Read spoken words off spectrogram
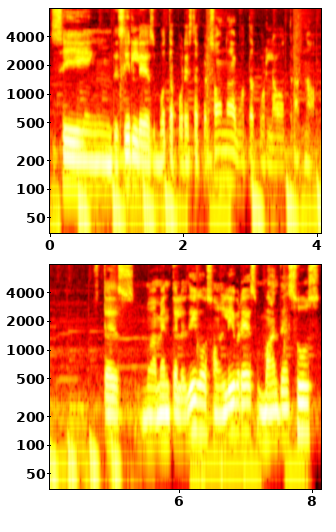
sin decirles vota por esta persona, vota por la otra. No. Ustedes nuevamente les digo, son libres, manden sus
